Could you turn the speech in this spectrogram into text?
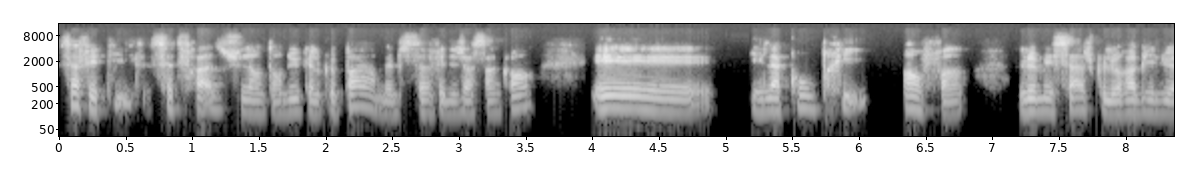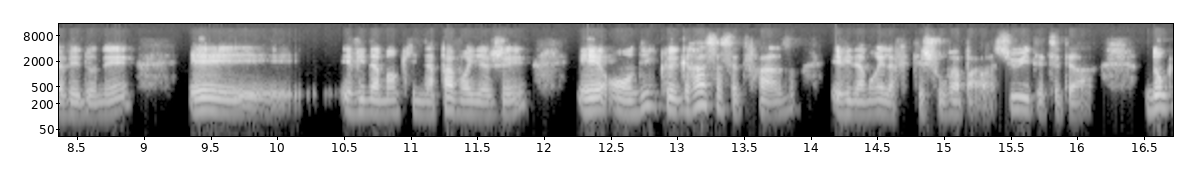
Ça fait tilt, cette phrase, je l'ai entendue quelque part, même si ça fait déjà cinq ans, et il a compris enfin le message que le rabbi lui avait donné. Et évidemment qu'il n'a pas voyagé. Et on dit que grâce à cette phrase, évidemment, il a fait échouva par la suite, etc. Donc,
